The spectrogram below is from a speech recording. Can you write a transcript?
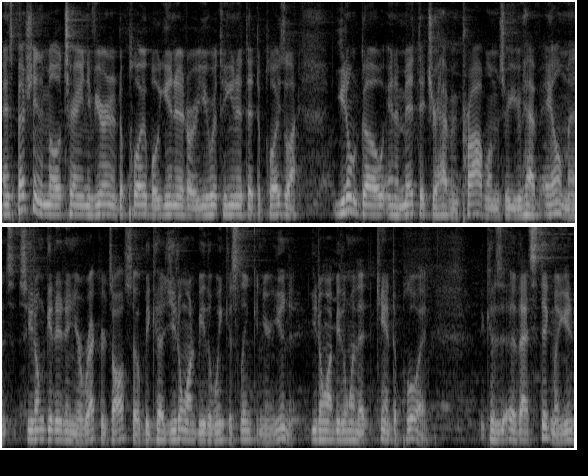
and especially in the military. And if you're in a deployable unit or you're with a unit that deploys a lot, you don't go and admit that you're having problems or you have ailments, so you don't get it in your records also because you don't want to be the weakest link in your unit. You don't want to be the one that can't deploy because that stigma. You,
